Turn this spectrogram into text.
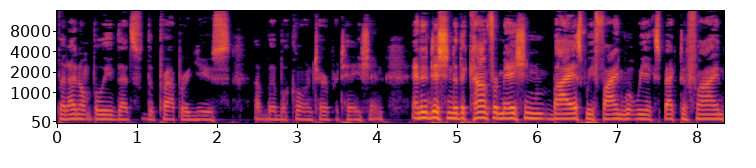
but I don't believe that's the proper use of biblical interpretation. In addition to the confirmation bias, we find what we expect to find.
